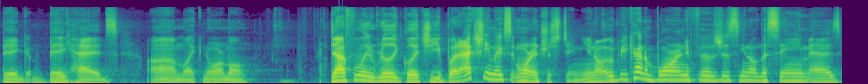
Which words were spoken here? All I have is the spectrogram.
big big heads um, like normal definitely really glitchy, but actually makes it more interesting. You know, it would be kind of boring if it was just, you know, the same as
